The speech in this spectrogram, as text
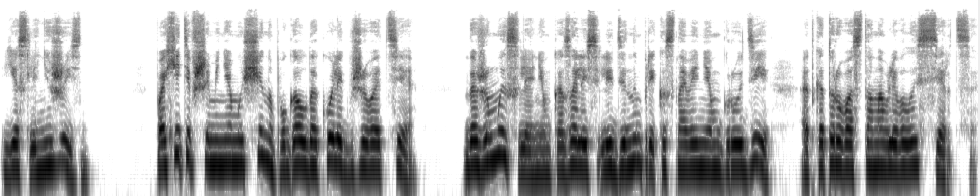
если не жизнь. Похитивший меня мужчина пугал до колик в животе — даже мысли о нем казались ледяным прикосновением груди, от которого останавливалось сердце.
